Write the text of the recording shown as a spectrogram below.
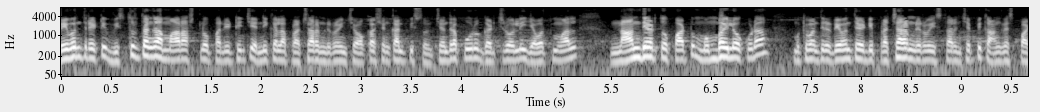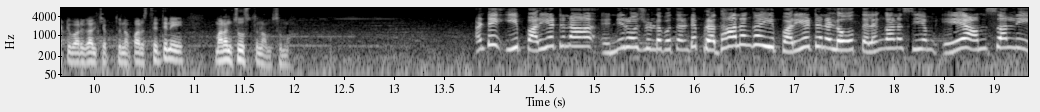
రేవంత్ రెడ్డి విస్తృతంగా మహారాష్ట్రలో పర్యటించి ఎన్నికల ప్రచారం నిర్వహించే అవకాశం కనిపిస్తుంది. చంద్రపూర్ గడ్చిరోలి యవత్మాల్ నాందేడ్తో పాటు ముంబైలో కూడా ముఖ్యమంత్రి రేవంత్ రెడ్డి ప్రచారం నిర్వహిస్తారని చెప్పి కాంగ్రెస్ పార్టీ వర్గాలు చెప్తున్న పరిస్థితిని మనం చూస్తున్నాం సుమ. అంటే ఈ పర్యటన ఎన్ని రోజులు ఉండబోతుందంటే ప్రధానంగా ఈ పర్యటనలో తెలంగాణ సీఎం ఏ అంశాల్ని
